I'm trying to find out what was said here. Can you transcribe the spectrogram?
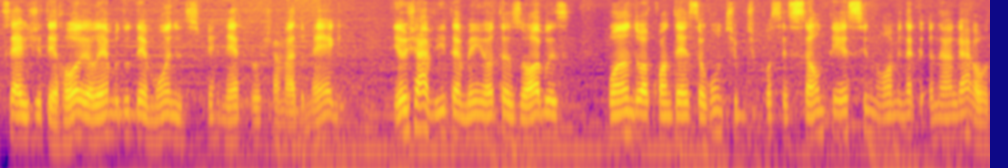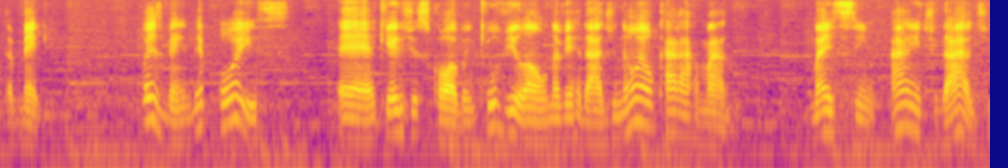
séries de terror. Eu lembro do demônio do Supernatural chamado Meg. Eu já vi também outras obras quando acontece algum tipo de possessão ter esse nome na, na garota, Meg. Pois bem, depois é, que eles descobrem que o vilão, na verdade, não é o cara armado, mas sim a entidade,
